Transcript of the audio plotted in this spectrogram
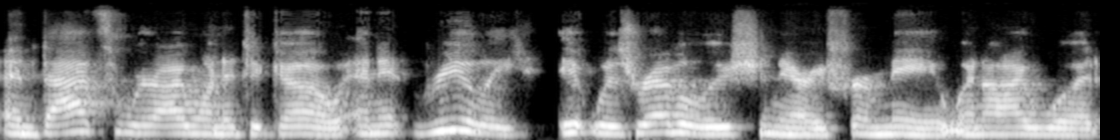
And that's where I wanted to go. And it really, it was revolutionary for me when I would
